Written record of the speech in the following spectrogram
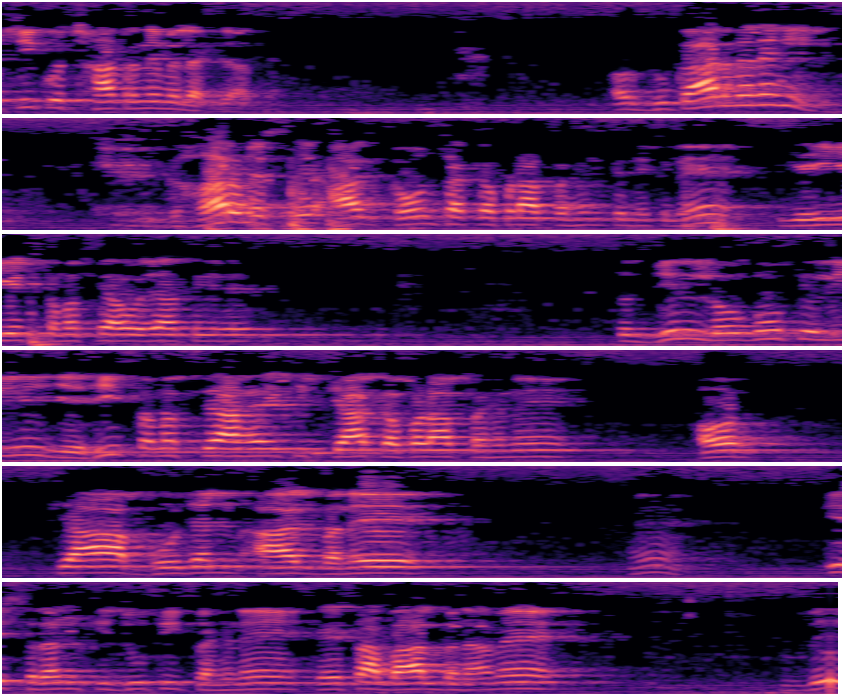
उसी को छाटने में लग जाते हैं। और दुकान में नहीं, घर में से आज कौन सा कपड़ा पहन के निकले, यही एक समस्या हो जाती है तो जिन लोगों के लिए यही समस्या है कि क्या कपड़ा पहने और क्या भोजन आज बने किस रंग की जूती पहने, कैसा बाल बनावे, वे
